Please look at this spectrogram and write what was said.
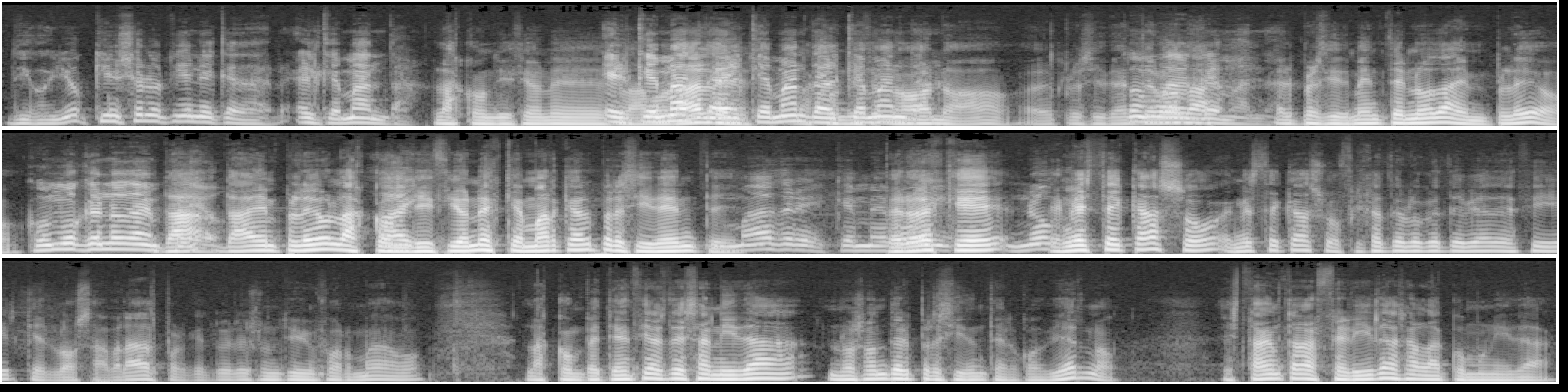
Digo yo, ¿quién se lo tiene que dar? El que manda. Las condiciones El que manda, el que manda, el que manda. No, no, el presidente ¿Cómo no da, el presidente no da empleo. ¿Cómo que no da empleo? Da, da empleo las Ay. condiciones que marca el presidente. Madre, que me Pero voy. es que No, en este caso, en este caso, fíjate lo que te voy a decir, que lo sabrás porque tú eres un tío informado, las competencias de sanidad no son del presidente del gobierno, están transferidas a la comunidad.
